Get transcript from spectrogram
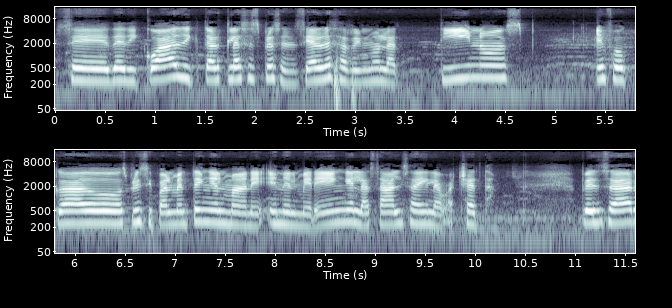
se dedicó a dictar clases presenciales a ritmos latinos, enfocados principalmente en el, en el merengue, la salsa y la bachata. Pensar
